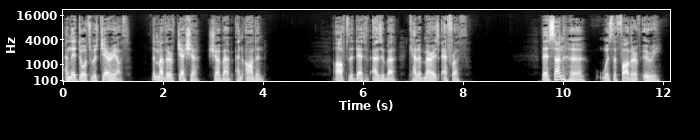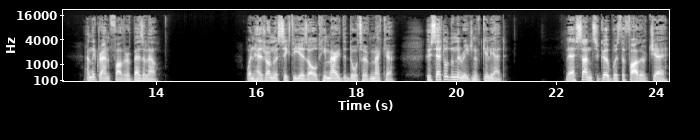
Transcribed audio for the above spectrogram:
and their daughter was Jerioth, the mother of Jesher, Shobab, and Ardon. After the death of Azubah, Caleb marries Ephrath. Their son Hur was the father of Uri, and the grandfather of Bezalel. When Hezron was sixty years old, he married the daughter of Machir, who settled in the region of Gilead. Their son Segub was the father of Jair,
